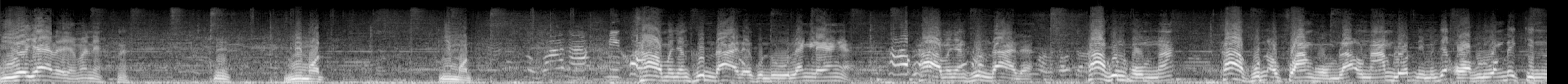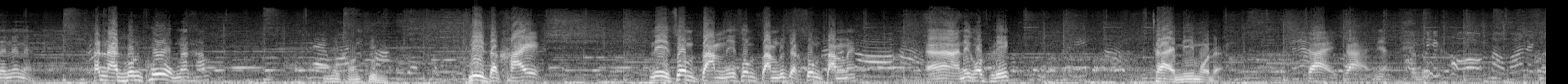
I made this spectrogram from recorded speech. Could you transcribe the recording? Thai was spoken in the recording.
มีเยอะแยะเลยเห็นไหมเนี่ยนี่มีหมด มีหมดหนูว่านะมีโคกข้าวมันยังขึ้นได้เลยคุณดูแรงๆเนี่ยข้าวข้าวมันยังขึ้นได้เลยถ้าคุณห่มนะ ถ้าคุณเอาฟางห่มแล้วเอาน้ำลดนี่มันจะออกรวงได้กินเลยนั่นน่ะขนาดบนโคกนะครับ นี่ของจริง นี่ตะไคร้นี่ส้มตำนี่ส้มตำรู้จักส้มตำไหมอ่า นี่ก็พริก ใช่มีหมดอะ ใช่ใช่เนี่ยสนุก มีโคกแบบว่าเล็ก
